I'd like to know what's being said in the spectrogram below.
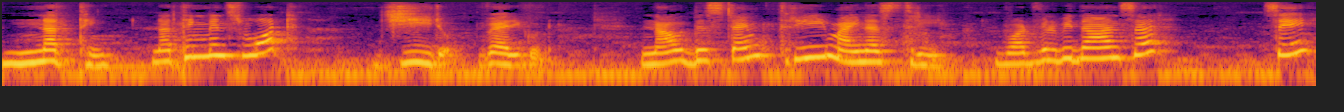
Nothing. Nothing means what? Zero very good. Now this time 3 minus 3 what will be the answer? Say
